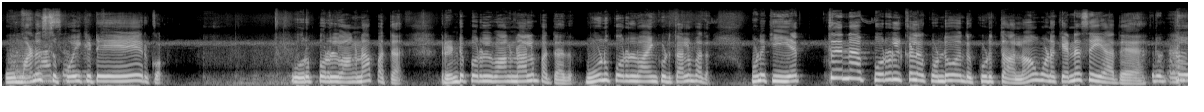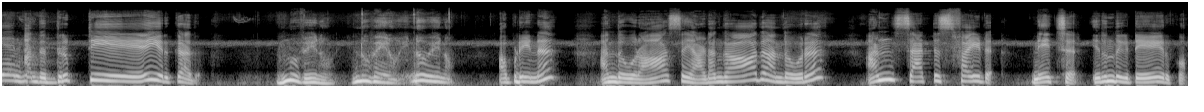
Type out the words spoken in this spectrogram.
உன் மனசு போய்க்கிட்டே இருக்கும். ஒரு பொருள் வாங்கினா பத்தாது. ரெண்டு பொருள் வாங்கினாலும் பத்தாது. மூணு பொருள் வாங்கி கொடுத்தாலும் பத்தாது. உனக்கு எத்தனை பொருட்களை கொண்டு வந்து கொடுத்தாலும் உனக்கு என்ன செய்யாது? அந்த திருப்தியே இருக்காது. இன்னும் வேணும் இன்னும் வேணும் இன்னும் வேணும் அப்படின்னு அந்த ஒரு ஆசை அடங்காத அந்த ஒரு அன்சாட்டிஸ்ஃபைடு நேச்சர் இருந்துக்கிட்டே இருக்கும்.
